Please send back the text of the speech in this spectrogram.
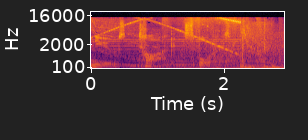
News, talk, sports.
